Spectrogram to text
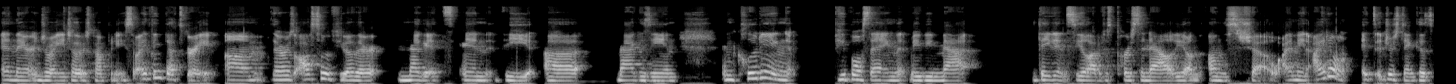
and they're enjoying each other's company. So I think that's great. Um, there was also a few other nuggets in the uh, magazine, including people saying that maybe Matt they didn't see a lot of his personality on, on the show. I mean, I don't, it's interesting because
